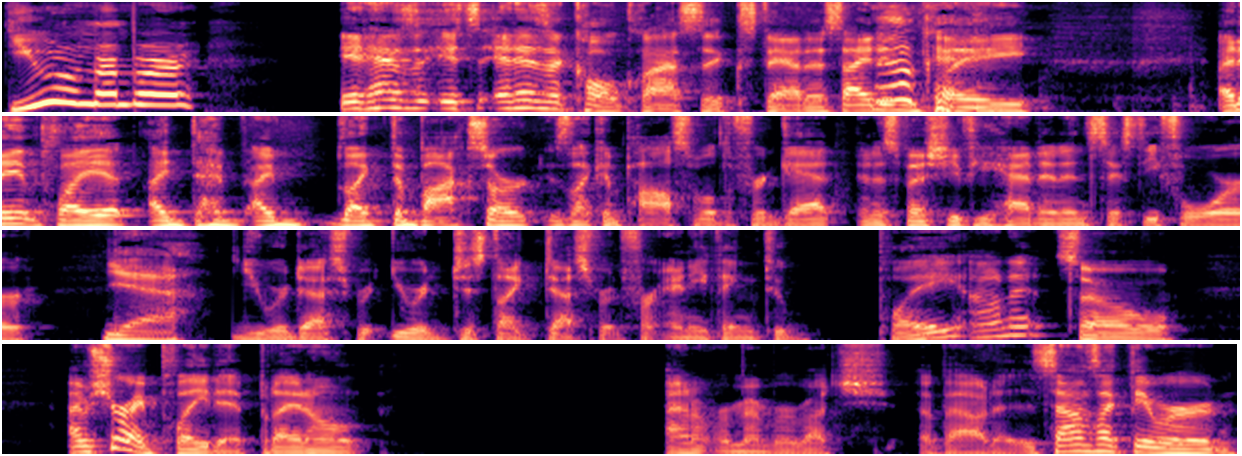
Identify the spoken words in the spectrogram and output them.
Do you remember? It has it's it has a cult classic status. I didn't Okay. play. I didn't play it. I, I, I like the box art is like impossible to forget, and especially if you had an N64, Yeah. you were desperate. You were just like desperate for anything to play on it. So I'm sure I played it, but I don't. I don't remember much about it. It sounds like they were.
